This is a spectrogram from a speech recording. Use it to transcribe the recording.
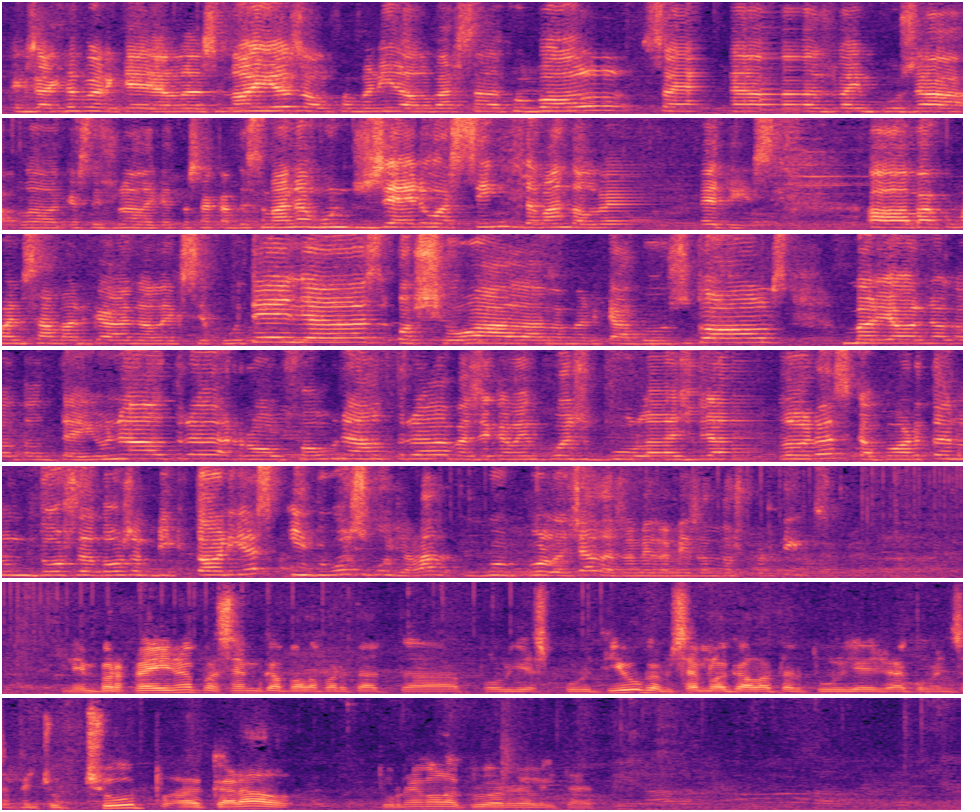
Exacte, perquè les noies, el femení del Barça de futbol, es va imposar aquesta jornada aquest passat cap de setmana amb un 0 a 5 davant del Betis. Uh, va començar marcant Alexia Putelles, Ochoala va marcar dos gols, Mariona Galdaltei un altre, Rolfo un altre, bàsicament pues, golejadores que porten un 2 de 2 amb victòries i dues golejades, a més a més, en dos partits. Anem per feina, passem cap a l'apartat uh, poliesportiu, que em sembla que la tertúlia ja comença a fer xup-xup. Uh, Caral, tornem a la crua realitat.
